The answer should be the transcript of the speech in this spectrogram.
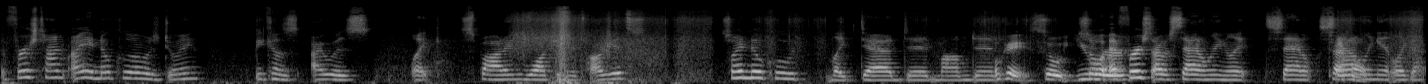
The first time I had no clue what I was doing because I was like spotting, watching the targets. So I had no clue what like dad did, mom did. Okay, so you so were at first I was saddling like saddle saddling it like a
